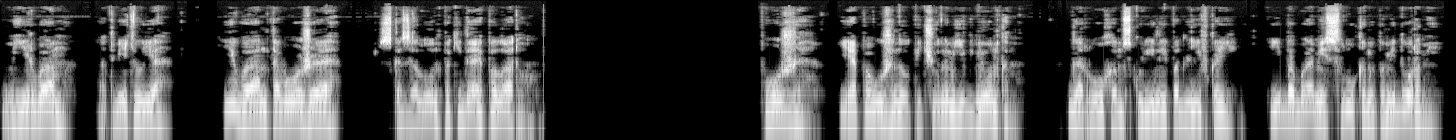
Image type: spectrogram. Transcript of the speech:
«Мир вам!» — ответил я. «И вам того же!» — сказал он, покидая палату. Позже я поужинал печеным ягненком, горохом с куриной подливкой и бобами с луком и помидорами,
